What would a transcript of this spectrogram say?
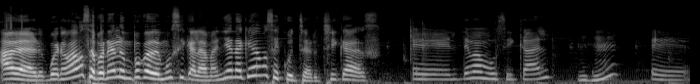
a ver, bueno, vamos a ponerle un poco de música a la mañana. ¿Qué vamos a escuchar, chicas? Eh, el tema musical. Ujú. eh,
